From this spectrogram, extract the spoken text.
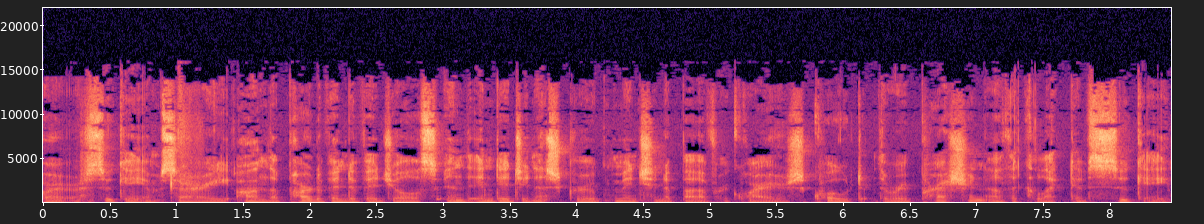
or suke, I'm sorry, on the part of individuals in the indigenous group mentioned above requires, quote, the repression of the collective suke.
